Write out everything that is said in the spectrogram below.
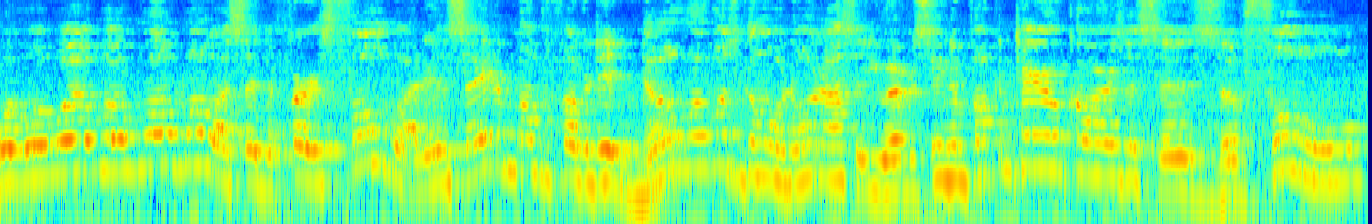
Whoa, whoa, whoa, whoa, whoa, whoa. I said the first fool. I didn't say the motherfucker didn't know what was going on. I said, you ever seen them fucking tarot cards that says the fool?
